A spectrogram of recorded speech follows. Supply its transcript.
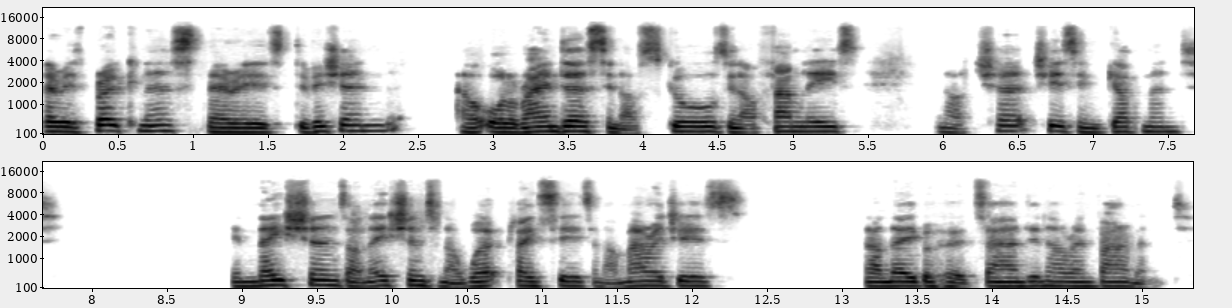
There is brokenness, there is division uh, all around us, in our schools, in our families, in our churches, in government, in nations, our nations, in our workplaces, in our marriages, in our neighborhoods, and in our environment.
